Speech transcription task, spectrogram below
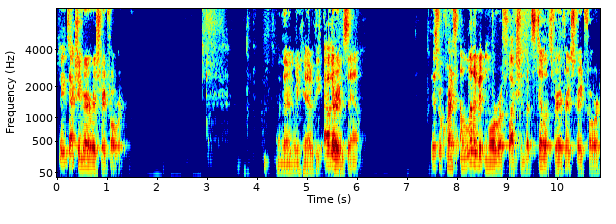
So it's actually very, very straightforward. And then we have the other exam. This requires a little bit more reflection, but still it's very, very straightforward.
